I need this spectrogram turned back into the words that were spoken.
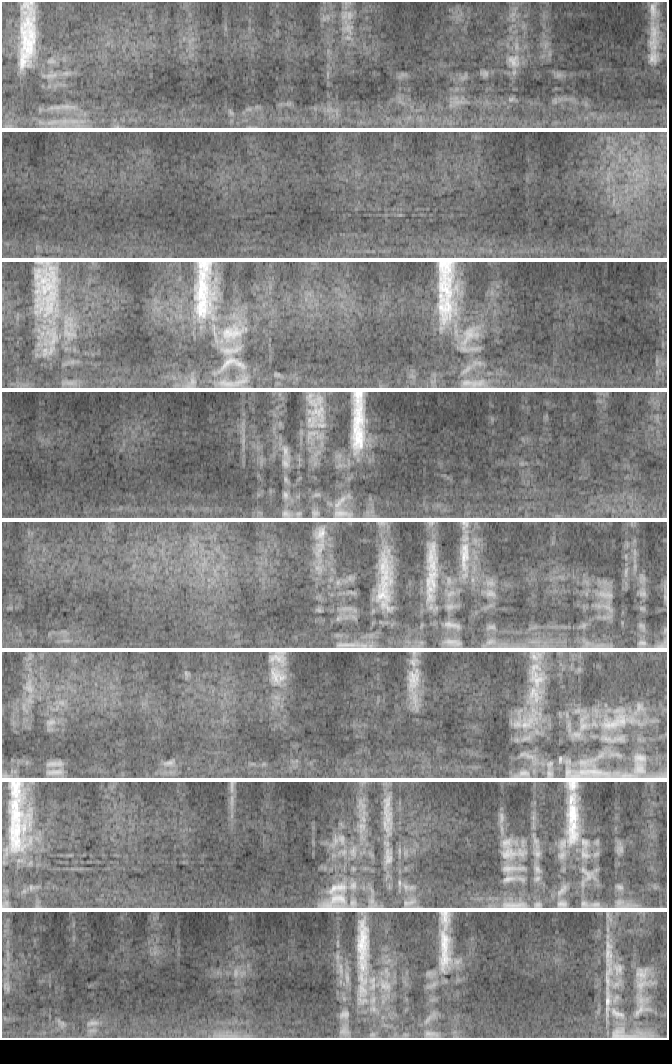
عليكم السلام مش شايف. مصرية مصرية؟ كتابتها كويسة. أنا جبت جبت 200 في مش مش هيسلم أي كتاب من أخطاء. الإخوة كانوا قايلين على النسخة. المعرفة مش كده؟ دي دي كويسة جدا على أفضل امم بتاعت شيحة دي كويسة. بكام هي؟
